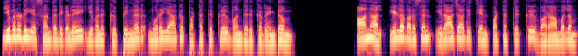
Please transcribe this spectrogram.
இவனுடைய சந்ததிகளே இவனுக்குப் பின்னர் முறையாக பட்டத்துக்கு வந்திருக்க வேண்டும். ஆனால் இளவரசன் இராஜாதித்யன் பட்டத்துக்கு வராமலும்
